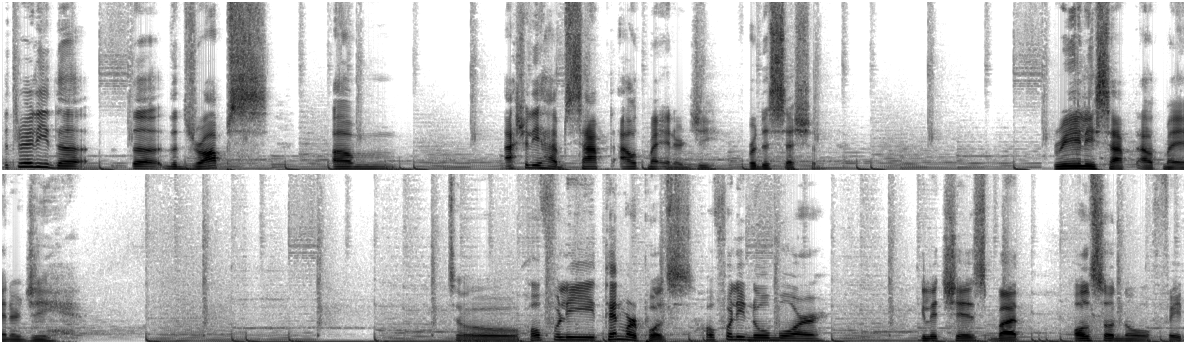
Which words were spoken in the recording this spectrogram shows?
Literally, the the the drops um actually have sapped out my energy for this session. Really sapped out my energy. So hopefully 10 more pulls. Hopefully no more glitches, but also no fate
